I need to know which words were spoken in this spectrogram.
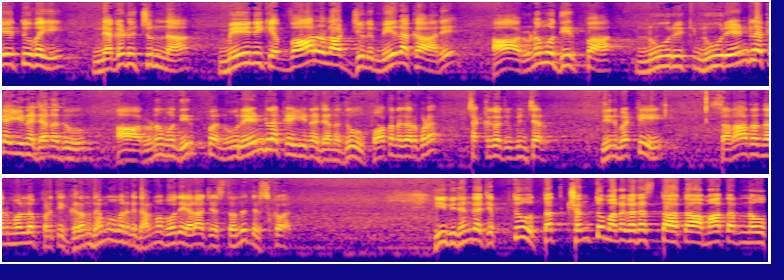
హేతువై నెగడుచున్న మేనికెవ్వారు లాడ్జులు మీరకారే ఆ రుణము దీర్ప నూరికి నూరేండ్లకైన జనదు ఆ రుణము దీర్ప నూరేండ్లకైన జనదు. పోతన గారు కూడా చక్కగా చూపించారు. దీన్ని బట్టి సనాతన ధర్మంలో ప్రతి గ్రంథము మనకి ధర్మబోధ ఎలా చేస్తుందో తెలుసుకోవాలి. ఈ విధంగా చెప్తూ తత్క్షంతు మనగధస్తాత మాతర్నవు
